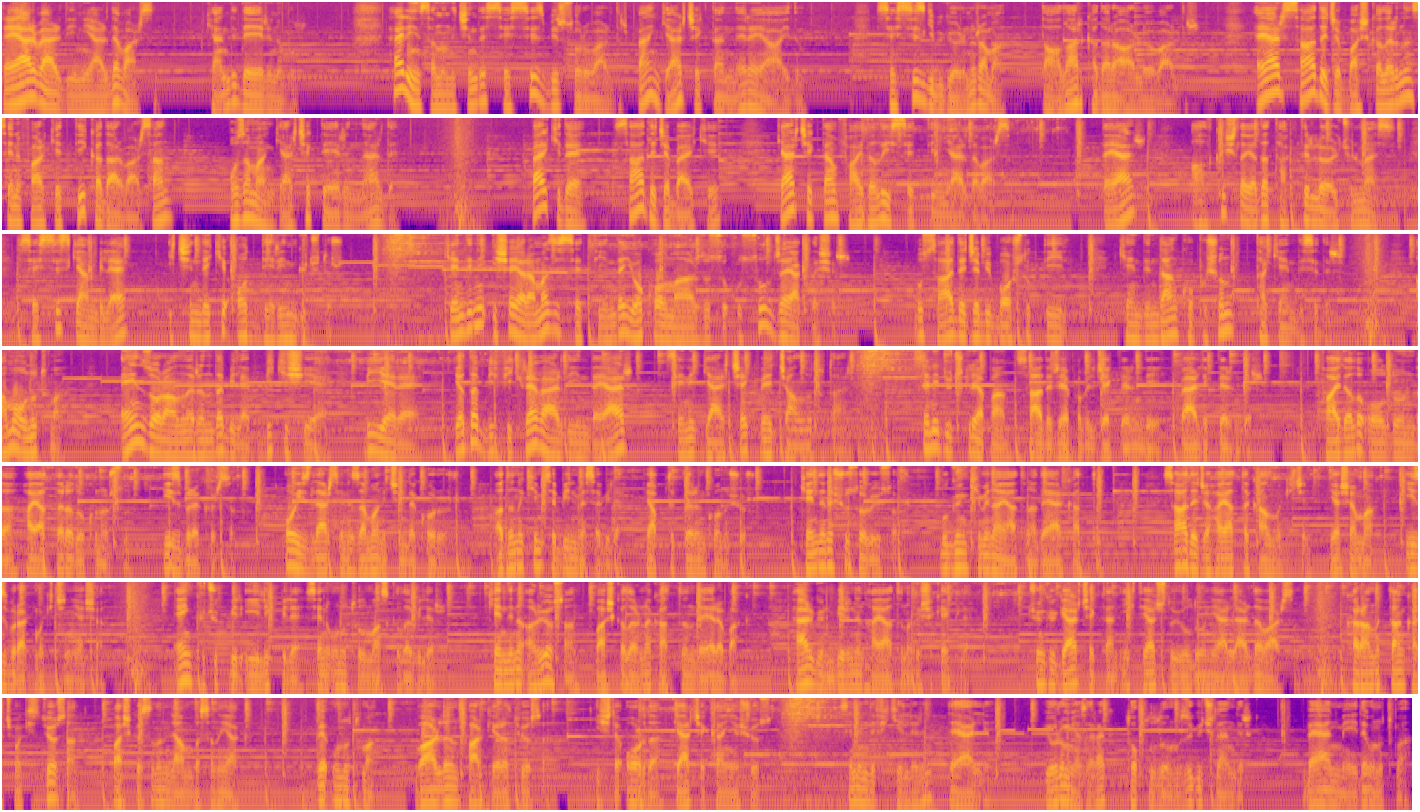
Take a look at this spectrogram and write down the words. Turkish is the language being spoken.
Değer verdiğin yerde varsın. Kendi değerini bul. Her insanın içinde sessiz bir soru vardır. Ben gerçekten nereye aidim? Sessiz gibi görünür ama dağlar kadar ağırlığı vardır. Eğer sadece başkalarının seni fark ettiği kadar varsan, o zaman gerçek değerin nerede? Belki de, sadece belki, gerçekten faydalı hissettiğin yerde varsın. Değer, alkışla ya da takdirle ölçülmez. Sessizken bile içindeki o derin güçtür. Kendini işe yaramaz hissettiğinde yok olma arzusu usulca yaklaşır. Bu sadece bir boşluk değil, kendinden kopuşun ta kendisidir. Ama unutma, en zor anlarında bile bir kişiye, bir yere ya da bir fikre verdiğin değer seni gerçek ve canlı tutar. Seni güçlü yapan sadece yapabileceklerin değil, verdiklerindir. Faydalı olduğunda hayatlara dokunursun, iz bırakırsın. O izler seni zaman içinde korur. Adını kimse bilmese bile yaptıkların konuşur. Kendine şu soruyu sor. Bugün kimin hayatına değer kattın? Sadece hayatta kalmak için, yaşama, iz bırakmak için yaşa. En küçük bir iyilik bile seni unutulmaz kılabilir. Kendini arıyorsan başkalarına kattığın değere bak. Her gün birinin hayatına ışık ekle. Çünkü gerçekten ihtiyaç duyulduğun yerlerde varsın. Karanlıktan kaçmak istiyorsan başkasının lambasını yak. Ve unutma, varlığın fark yaratıyorsa işte orada gerçekten yaşıyorsun. Senin de fikirlerin değerli. Yorum yazarak topluluğumuzu güçlendir. Beğenmeyi de unutma.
